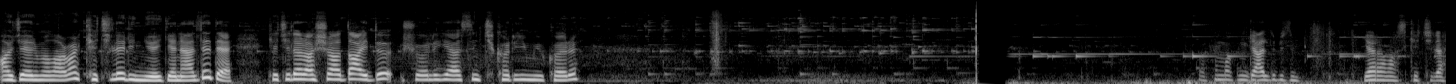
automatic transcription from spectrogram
Acı elmalar var. Keçiler iniyor genelde de. Keçiler aşağıdaydı. Şöyle gelsin çıkarayım yukarı. Bakın bakın geldi bizim yaramaz keçiler.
